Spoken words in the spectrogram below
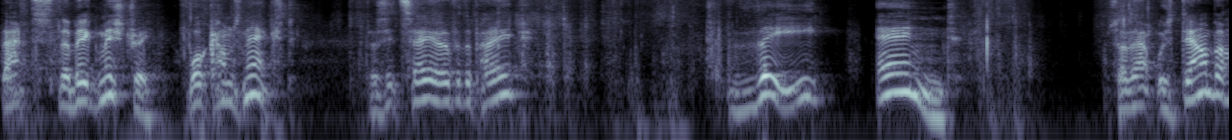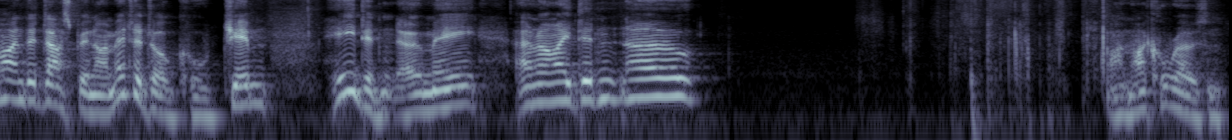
That's the big mystery. What comes next? Does it say over the page? The end. So that was down behind the dustbin. I met a dog called Jim. He didn't know me and I didn't know. By Michael Rosen.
